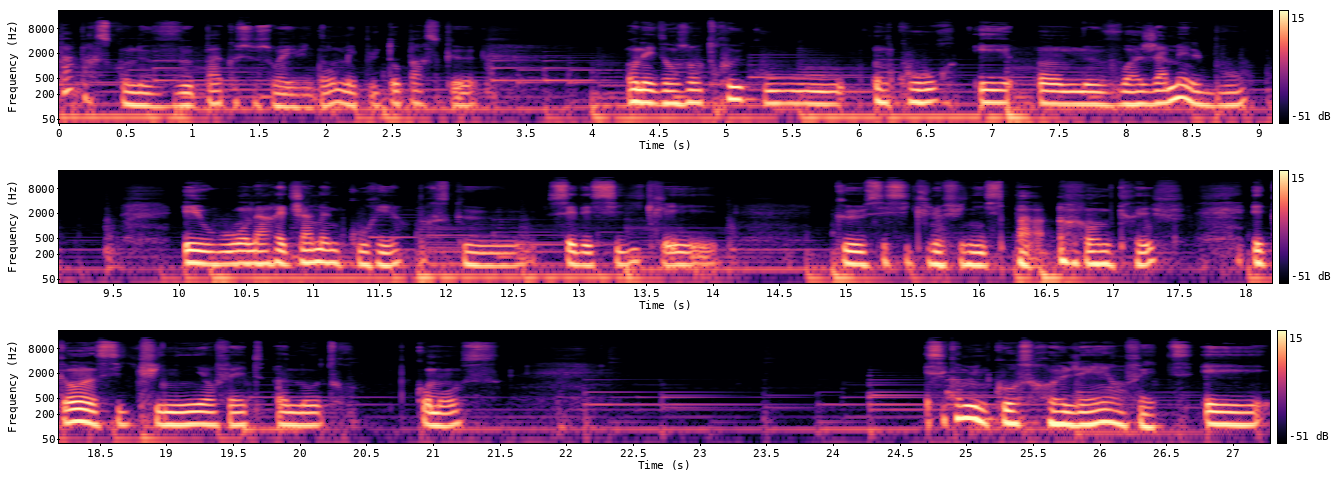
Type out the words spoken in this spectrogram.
Pas parce qu'on ne veut pas que ce soit évident, mais plutôt parce que on est dans un truc où on court et on ne voit jamais le bout et où on n'arrête jamais de courir parce que c'est des cycles et que ces cycles ne finissent pas en griffe et quand un cycle finit en fait un autre commence c'est comme une course relais en fait. Et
